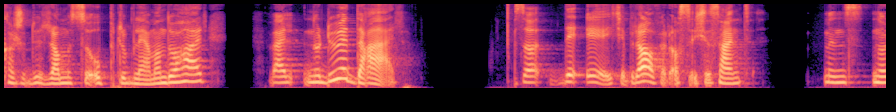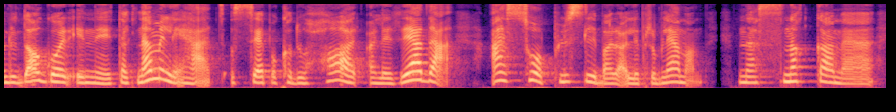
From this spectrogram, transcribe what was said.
Kanskje du ramser opp problemene du har. Vel, når du er der Så det er ikke bra for oss, ikke sant? Mens når du da går inn i takknemlighet og ser på hva du har allerede Jeg så plutselig bare alle problemene når jeg snakka med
